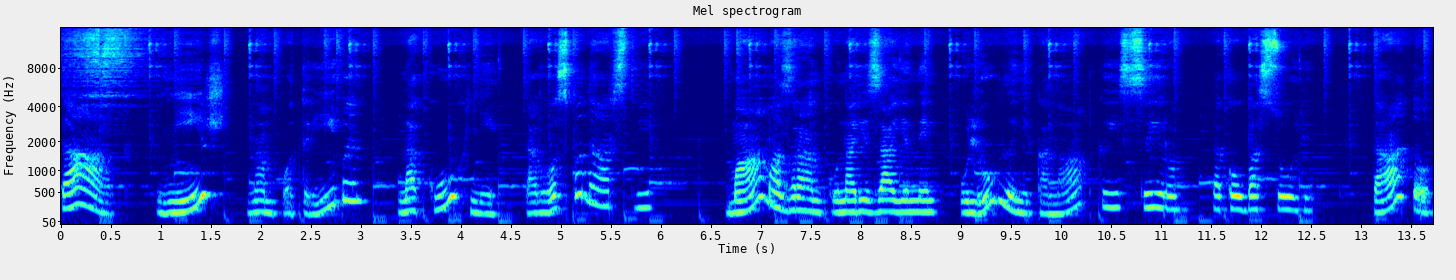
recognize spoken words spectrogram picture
Так, ніж нам потрібен на кухні та в господарстві. Мама зранку нарізає ним улюблені канапки із сиром та ковбасою. Тато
